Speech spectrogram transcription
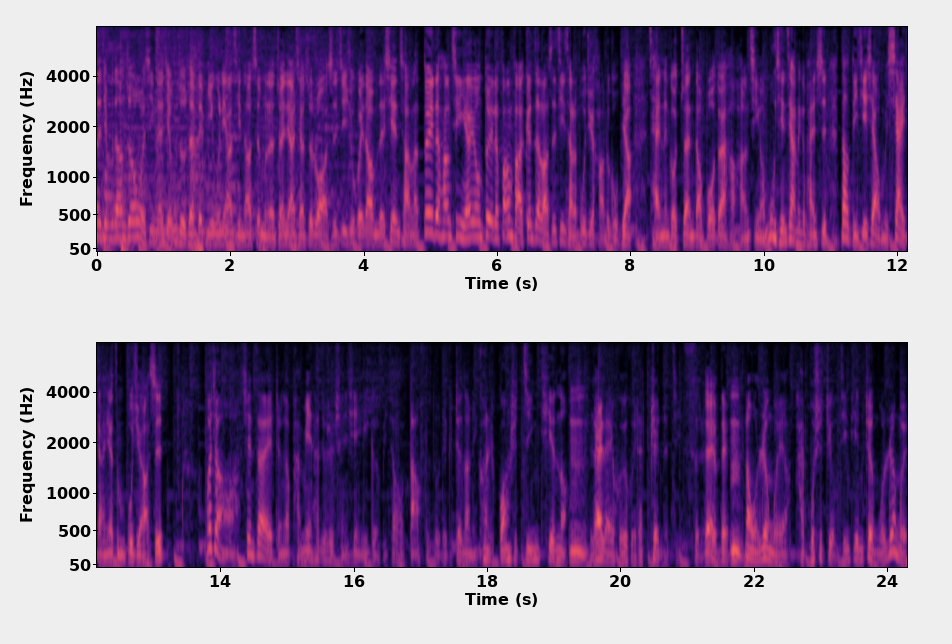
在节目当中，我是您的节目主持人费平，为您邀请到是我们的专家强势罗老师，继续回到我们的现场了。对的行情也要用对的方法，跟着老师进场的布局好的股票，才能够赚到波段好行情哦。目前这样的一个盘势，到底接下来我们下一档要怎么布局？老师？我想啊，现在整个盘面它就是呈现一个比较大幅度的一个震荡。你看，光是今天呢、哦，嗯，来来回回它震了几次了，对，对不对？嗯，那我认为啊，还不是只有今天震。我认为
